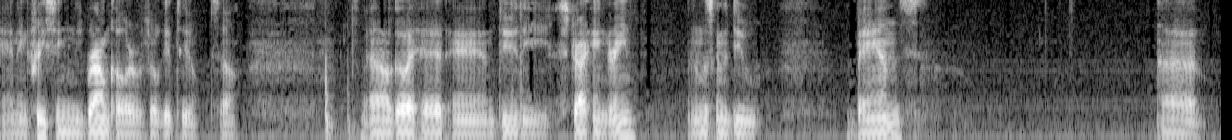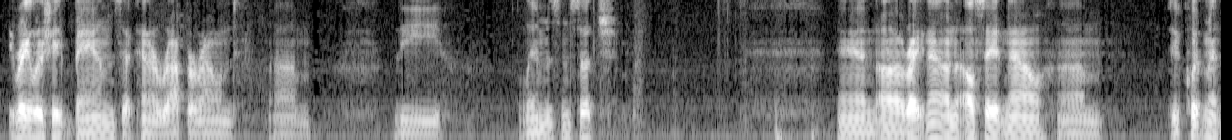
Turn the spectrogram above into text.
and increasing the brown color which we'll get to. So I'll go ahead and do the Straken green and I'm just going to do bands uh, irregular shaped bands that kind of wrap around um, the limbs and such and uh, right now, and I'll say it now, um, the equipment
